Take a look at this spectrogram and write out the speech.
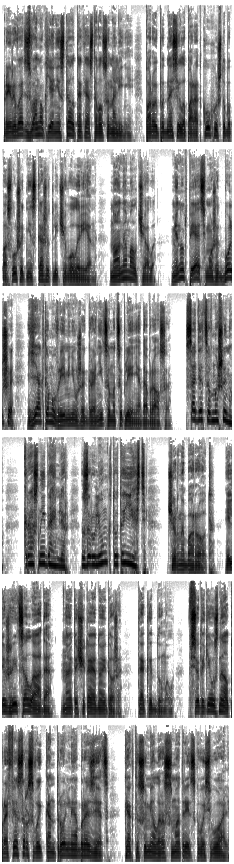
Прерывать звонок я не стал, так и оставался на линии. Порой подносил аппарат к уху, чтобы послушать, не скажет ли чего Лориен. Но она молчала. Минут пять, может больше, я к тому времени уже к границам оцепления добрался. «Садятся в машину. Красный Даймлер. За рулем кто-то есть». Чернобород. Или жрица Лада. Но это, считай, одно и то же. Так и думал. Все-таки узнал профессор свой контрольный образец. Как-то сумел рассмотреть сквозь вуаль.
